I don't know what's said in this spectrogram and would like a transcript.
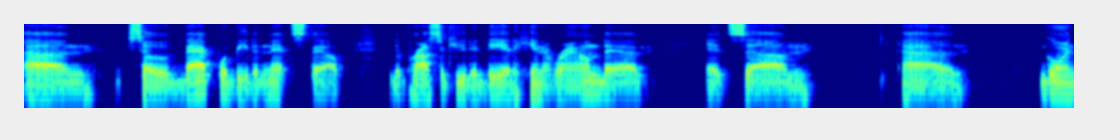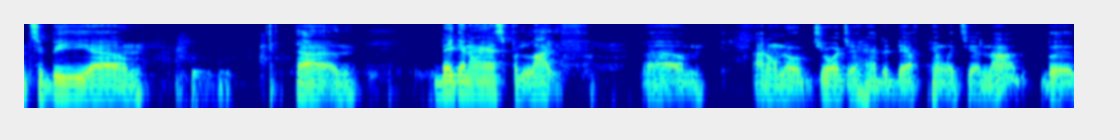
um, so that would be the next step. The prosecutor did hint around that it's um, uh, going to be um, uh, they're going to ask for life. Um, I don't know if Georgia had the death penalty or not, but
